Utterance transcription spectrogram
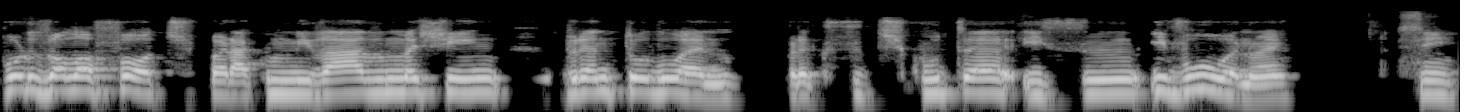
pôr os holofotes para a comunidade, mas sim durante todo o ano, para que se discuta e se evolua, não é? Sim,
